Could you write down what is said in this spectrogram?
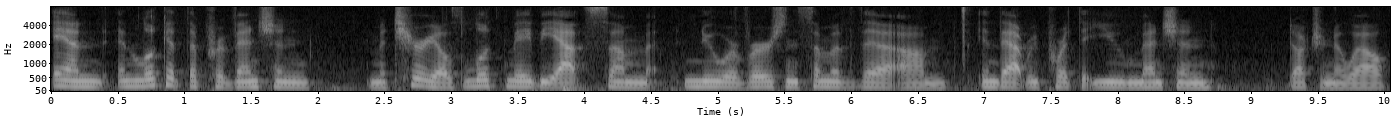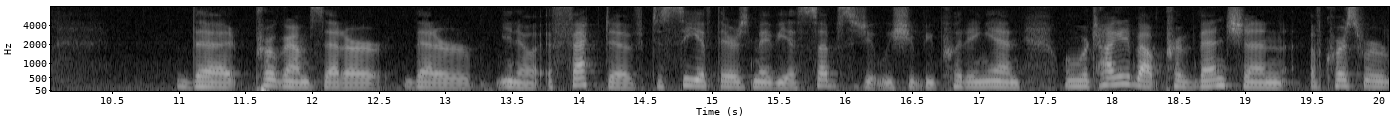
and, and look at the prevention materials, look maybe at some newer versions, some of the, um, in that report that you mentioned, Dr. Noel, the programs that are, that are, you know, effective to see if there's maybe a substitute we should be putting in. When we're talking about prevention, of course, we're,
